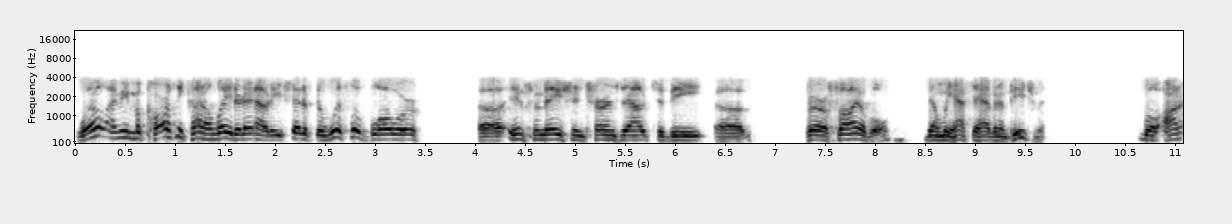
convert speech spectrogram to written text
Well, I mean, McCarthy kind of laid it out. He said if the whistleblower uh, information turns out to be uh, verifiable, then we have to have an impeachment. Well, on,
